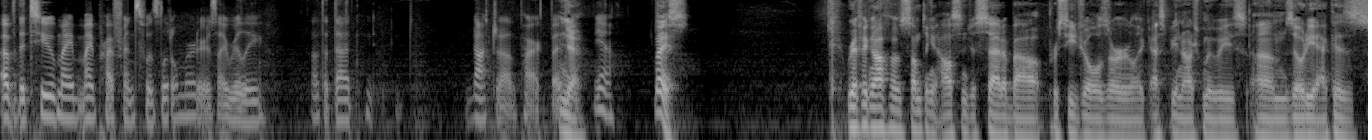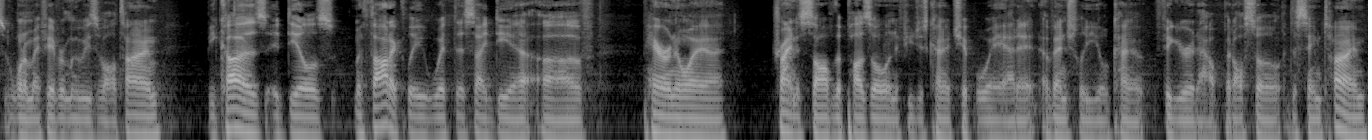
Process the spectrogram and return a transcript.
of the two my my preference was Little Murders. I really thought that that knocked it out of the park. But Yeah. yeah. Nice. Riffing off of something Allison just said about procedurals or like espionage movies, um, Zodiac is one of my favorite movies of all time because it deals methodically with this idea of paranoia, trying to solve the puzzle. And if you just kind of chip away at it, eventually you'll kind of figure it out. But also at the same time,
